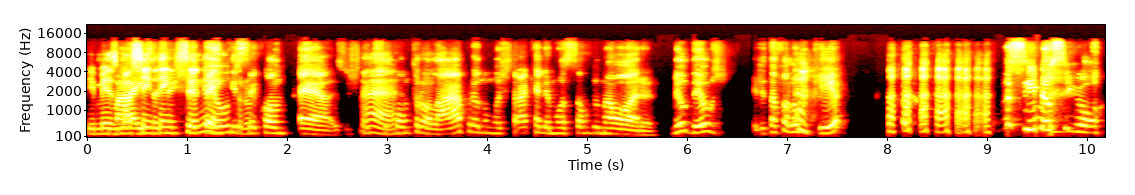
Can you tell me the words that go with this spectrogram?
e mesmo assim tem que ser tem neutro. Que se, é, a gente tem é. que se controlar para não mostrar aquela emoção do na hora. Meu Deus, ele está falando o quê? assim, meu senhor?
